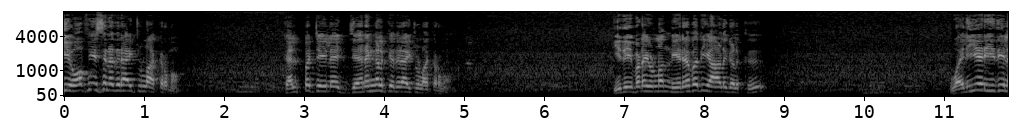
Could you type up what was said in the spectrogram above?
ഈ ഓഫീസിനെതിരായിട്ടുള്ള അക്രമം കൽപ്പറ്റയിലെ ജനങ്ങൾക്കെതിരായിട്ടുള്ള അക്രമം ഇത് ഇവിടെയുള്ള നിരവധി ആളുകൾക്ക് വലിയ രീതിയിൽ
